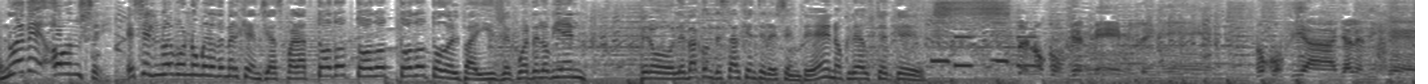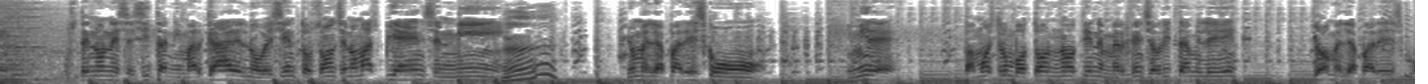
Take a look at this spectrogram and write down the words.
911 es el nuevo número de emergencias para todo, todo, todo, todo el país. Recuérdelo bien. Pero le va a contestar gente decente, ¿eh? No crea usted que... Usted no confía en mí, mi lady. No confía, ya le dije. Usted no necesita ni marcar el 911, nomás piense en mí. Yo me le aparezco. Y mire, para muestra un botón, no tiene emergencia ahorita, mi lady. Yo me le aparezco.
